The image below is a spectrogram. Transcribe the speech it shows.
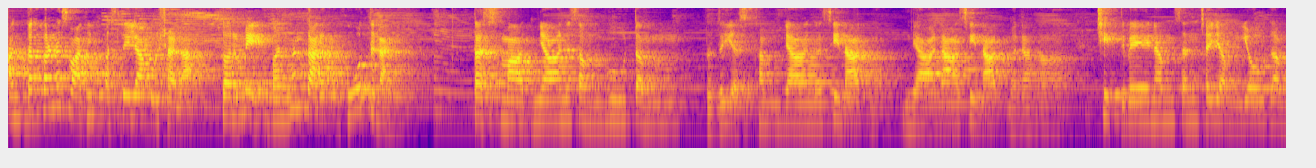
अंतःकरण स्वाधीन असलेल्या पुरुषाला कर्मे बंधनकारक होत नाही तस्मा ज्ञानसम्भूतं हृदयस्थं ज्ञानसिनात्म ज्ञानासिनात्मनः चित्वेनं संशयं योगम्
